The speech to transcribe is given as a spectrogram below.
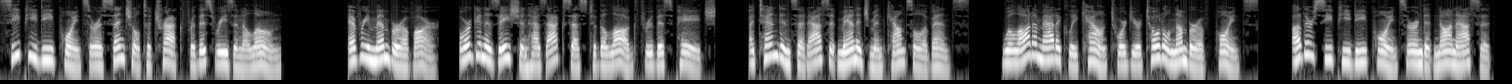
CPD points are essential to track for this reason alone. Every member of our organization has access to the log through this page. Attendance at Asset Management Council events will automatically count toward your total number of points. Other CPD points earned at non asset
